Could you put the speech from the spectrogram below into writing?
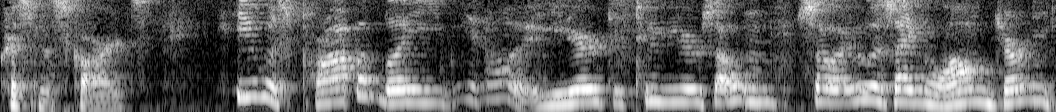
Christmas cards. He was probably, you know, a year to two years old. Mm. So it was a long journey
